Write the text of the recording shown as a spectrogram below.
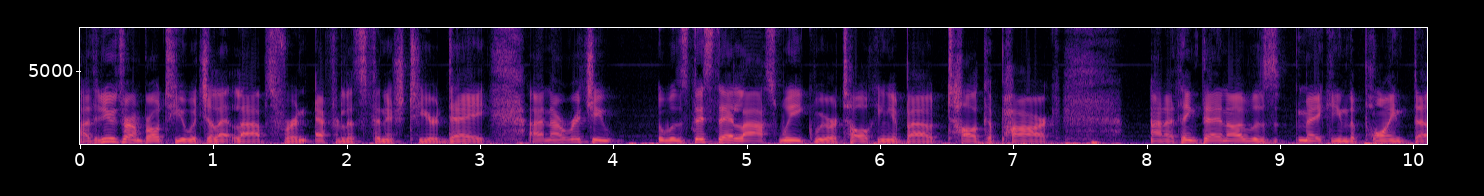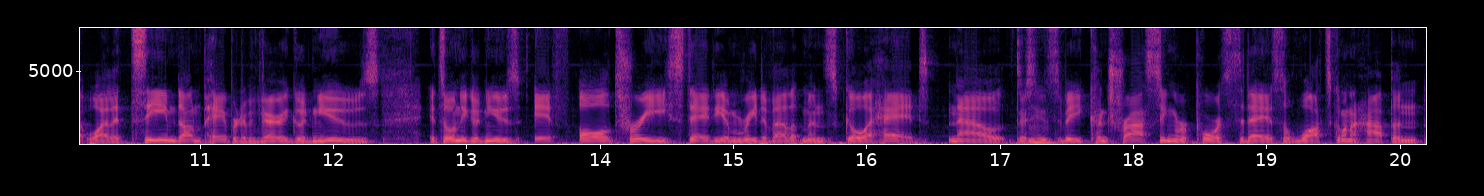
Uh, the news round brought to you with Gillette Labs for an effortless finish to your day. Uh, now, Richie, it was this day last week we were talking about Tolka Park. And I think then I was making the point that while it seemed on paper to be very good news, it's only good news if all three stadium redevelopments go ahead. Now, there seems mm. to be contrasting reports today as to what's going to happen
